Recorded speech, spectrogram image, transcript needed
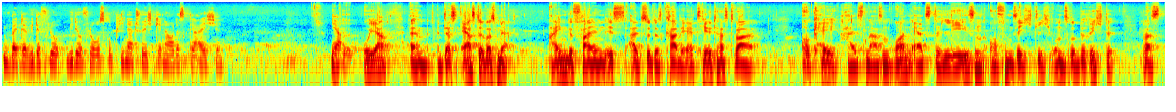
Und bei der Videofluoroskopie natürlich genau das Gleiche. Ja. Oh, oh ja, ähm, das Erste, was mir eingefallen ist, als du das gerade erzählt hast, war, okay, Hals-Nasen-Ohrenärzte lesen offensichtlich unsere Berichte, was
